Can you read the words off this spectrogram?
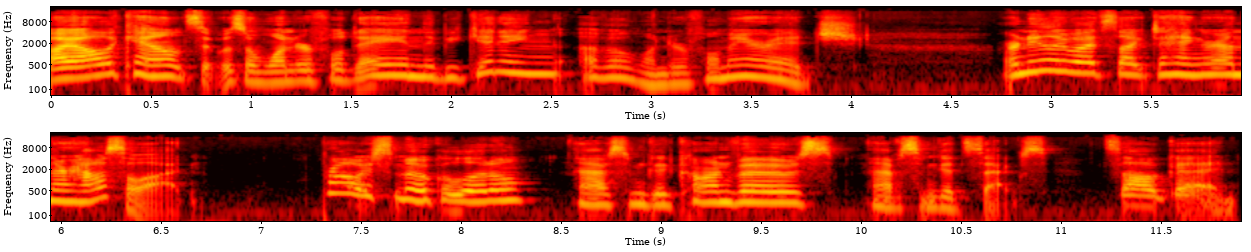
By all accounts, it was a wonderful day and the beginning of a wonderful marriage. Our newlyweds like to hang around their house a lot. Probably smoke a little, have some good convos, have some good sex. It's all good.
